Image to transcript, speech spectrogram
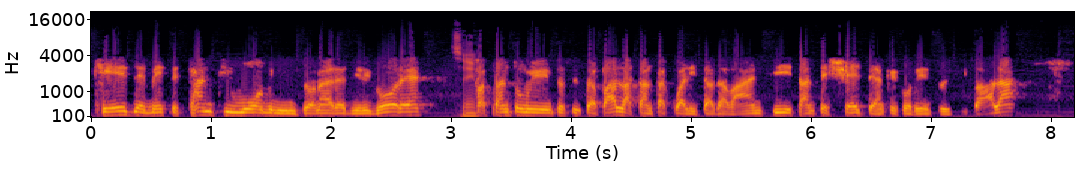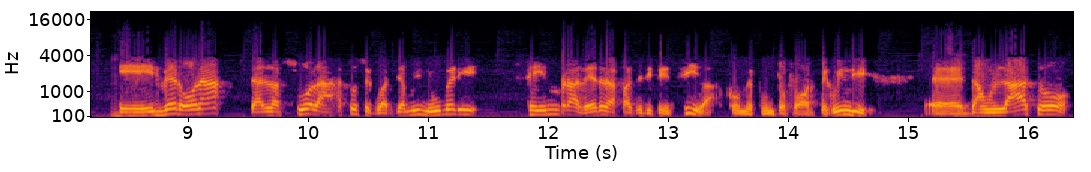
chiede, mette tanti uomini in zona area di rigore, sì. fa tanto movimento senza palla, tanta qualità davanti, tante scelte anche con rientro di Dybala mm. e il Verona dal suo lato, se guardiamo i numeri, sembra avere la fase difensiva come punto forte, quindi eh, da un lato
